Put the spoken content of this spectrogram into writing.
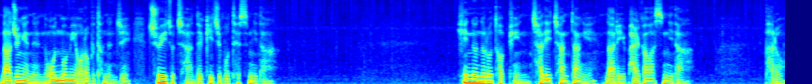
나중에는 온몸이 얼어붙었는지 추위조차 느끼지 못했습니다. 흰 눈으로 덮인 차디찬 땅에 날이 밝아왔습니다. 바로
